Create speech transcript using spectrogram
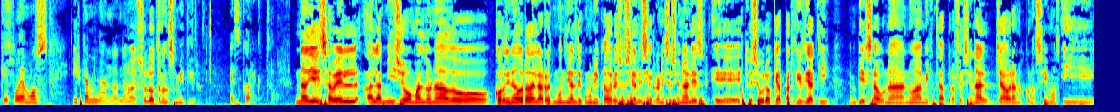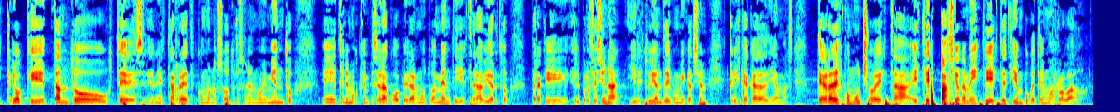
que podemos ir caminando, ¿no? No es solo transmitir. Es correcto. Nadia Isabel Alamillo Maldonado, coordinadora de la Red Mundial de Comunicadores Sociales y Organizacionales. Eh, estoy seguro que a partir de aquí empieza una nueva amistad profesional, ya ahora nos conocimos y creo que tanto ustedes en esta red como nosotros en el movimiento eh, tenemos que empezar a cooperar mutuamente y estar abierto para que el profesional y el estudiante de comunicación crezca cada día más. Te agradezco mucho esta, este espacio que me diste y este tiempo que te hemos robado.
